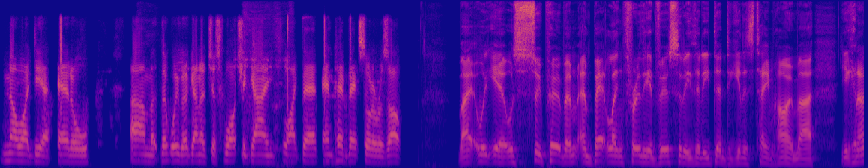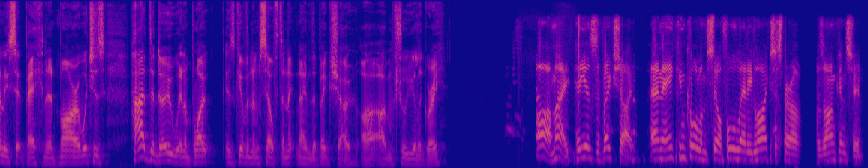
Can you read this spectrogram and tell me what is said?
No idea at all um, that we were going to just watch a game like that and have that sort of result. Mate, well, yeah, it was superb and, and battling through the adversity that he did to get his team home. Uh, you can only sit back and admire it, which is hard to do when a bloke has given himself the nickname The Big Show. I, I'm sure you'll agree. Oh, mate, he is the big show, and he can call himself all that he likes, as far as I'm concerned.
